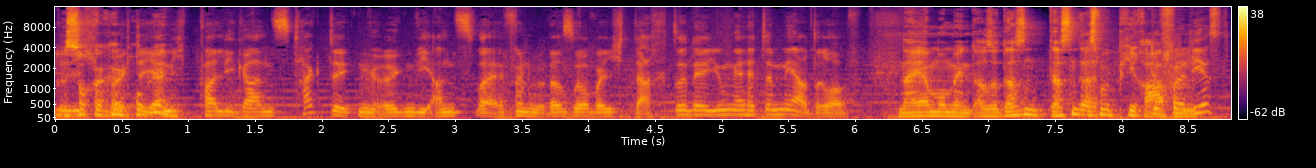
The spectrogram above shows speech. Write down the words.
Ist doch gar kein ich möchte ja Problem. nicht Paligans Taktiken irgendwie anzweifeln oder so, aber ich dachte, der Junge hätte mehr drauf. Naja, Moment. Also das sind, das sind erstmal Piraten. Du verlierst,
